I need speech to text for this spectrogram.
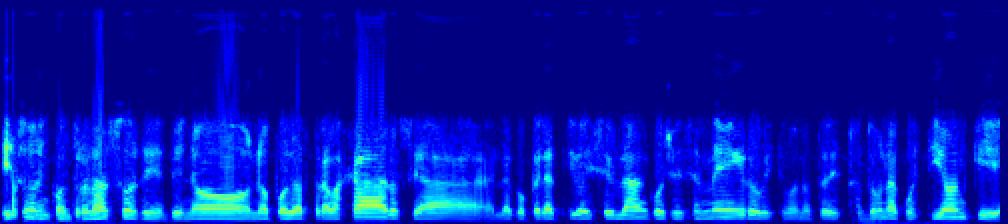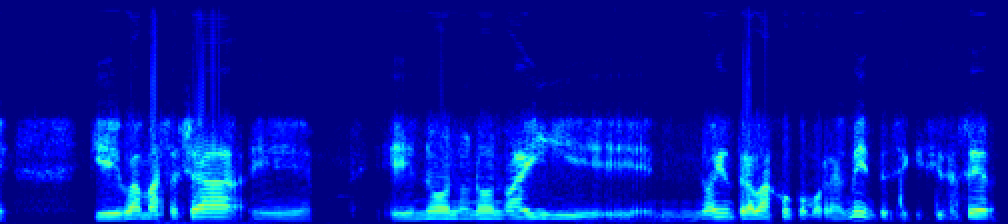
esos encontronazos de, no, no poder trabajar, o sea, la cooperativa dice blanco, yo dice negro, ¿viste? bueno, todo esto es toda una cuestión que, que va más allá, eh, eh, no, no, no, no hay, no hay un trabajo como realmente se quisiera hacer.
